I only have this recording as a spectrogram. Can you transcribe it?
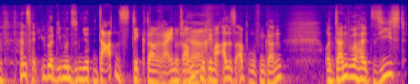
dann seinen überdimensionierten Datenstick da reinrammt, Ja. mit dem er alles abrufen kann. Und dann du halt siehst,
